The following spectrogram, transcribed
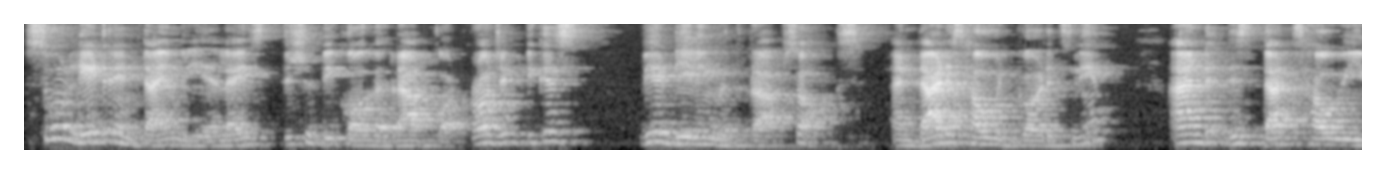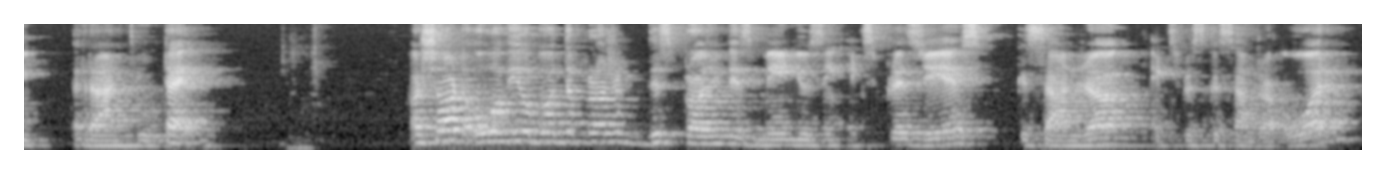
So later in time, we realized this should be called the Rap God project because we are dealing with rap songs. And that is how it got its name. And this that's how we ran through time. A short overview about the project. This project is made using Express.js, Cassandra, Express Cassandra ORM,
